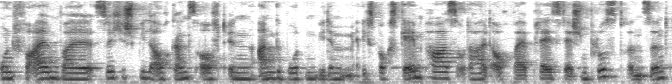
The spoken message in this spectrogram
Und vor allem, weil solche Spiele auch ganz oft in Angeboten wie dem Xbox Game Pass oder halt auch bei PlayStation Plus drin sind,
